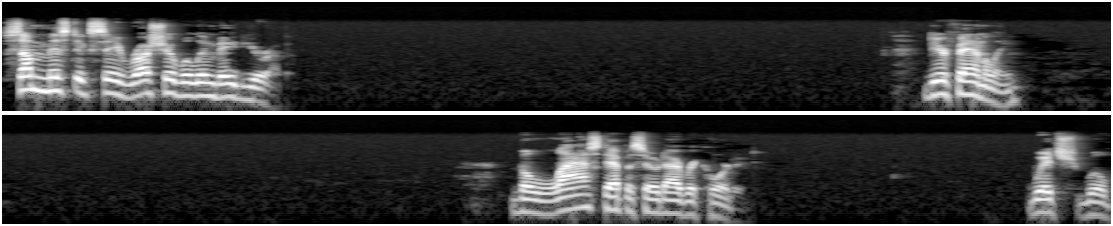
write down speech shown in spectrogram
Some mystics say Russia will invade Europe. Dear family, the last episode I recorded, which will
